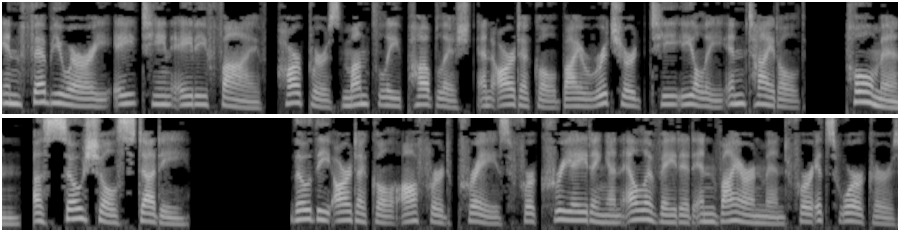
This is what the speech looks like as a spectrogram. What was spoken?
In February 1885, Harper's Monthly published an article by Richard T. Ely entitled, Pullman, A Social Study, Though the article offered praise for creating an elevated environment for its workers,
